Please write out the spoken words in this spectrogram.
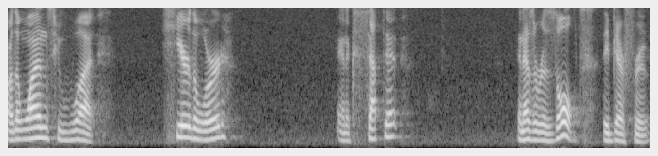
are the ones who what? Hear the word and accept it. And as a result, they bear fruit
